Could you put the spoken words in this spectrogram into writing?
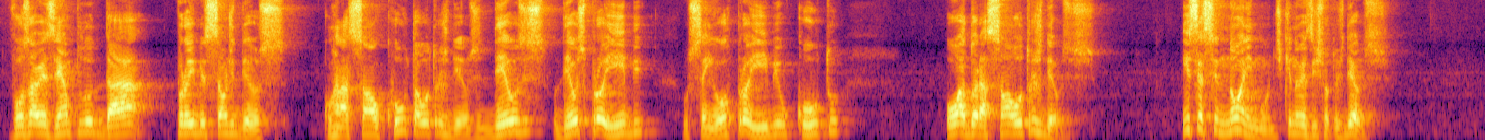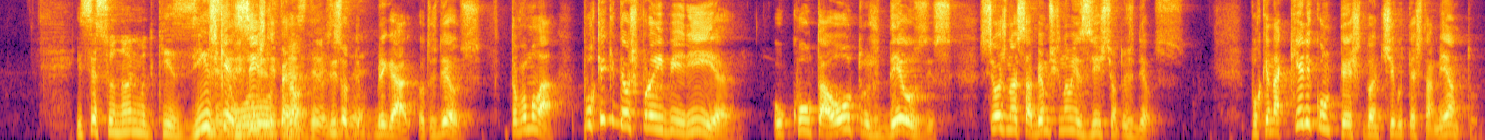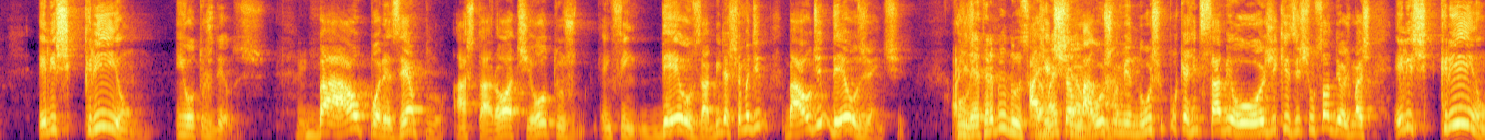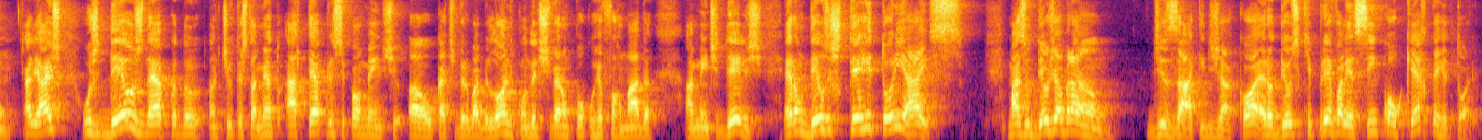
Vou usar o exemplo da proibição de Deus com relação ao culto a outros deuses. Deuses, Deus proíbe, o Senhor proíbe o culto ou adoração a outros deuses. Isso é sinônimo de que não existem outros deuses? Isso é sinônimo de que existem, que existem perdão, deuses. Existe, é. Obrigado, outros deuses. Então vamos lá. Por que, que Deus proibiria o culto a outros deuses se hoje nós sabemos que não existem outros deuses? Porque naquele contexto do Antigo Testamento, eles criam em outros deuses. Baal, por exemplo, Astarote e outros, enfim, Deus, a Bíblia chama de Baal de Deus, gente. Com gente, letra minúscula. A gente chama, chama maiúsculo, minúsculo, porque a gente sabe hoje que existe um só Deus. Mas eles criam, aliás, os deuses da época do Antigo Testamento, até principalmente o cativeiro babilônico, quando eles tiveram um pouco reformada a mente deles, eram deuses territoriais. Mas o Deus de Abraão, de Isaac e de Jacó era o Deus que prevalecia em qualquer território.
